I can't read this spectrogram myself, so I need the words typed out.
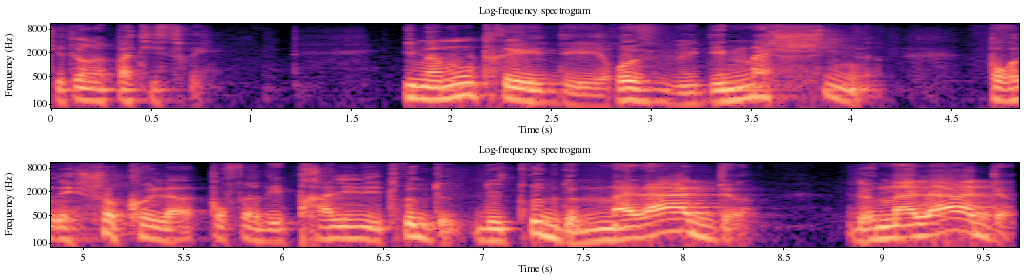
qui était dans la pâtisserie. Il m'a montré des revues, des machines pour les chocolats, pour faire des pralines, des trucs de, trucs de malade, de malade,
